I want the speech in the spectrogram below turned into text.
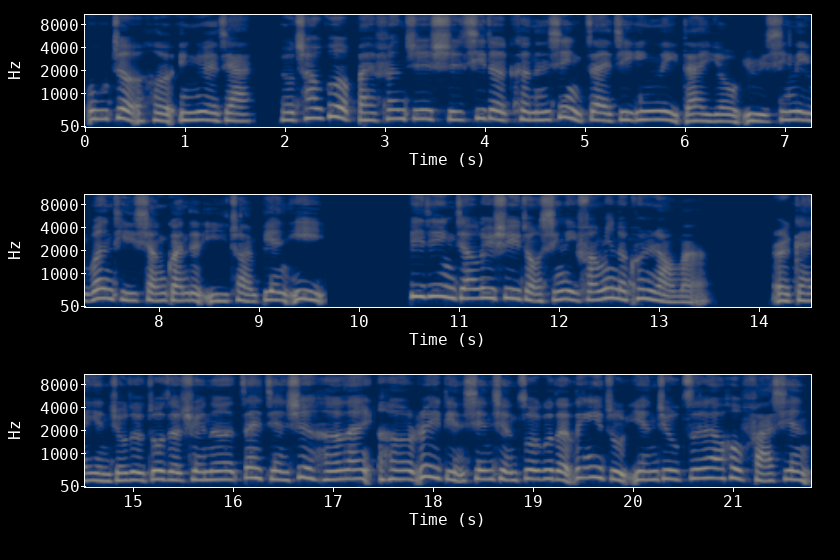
舞者和音乐家有超过百分之十七的可能性在基因里带有与心理问题相关的遗传变异。毕竟，焦虑是一种心理方面的困扰嘛。而该研究的作者群呢，在检视荷兰和瑞典先前做过的另一组研究资料后，发现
